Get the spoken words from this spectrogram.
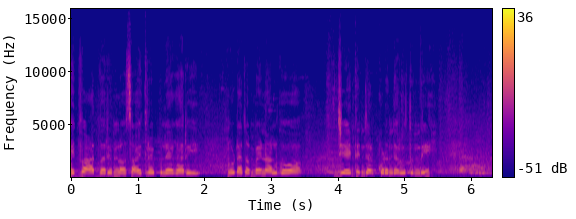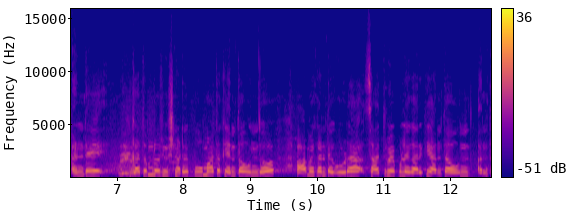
ఐద్వా ఆధ్వర్యంలో సావిత్రి పులే గారి నూట తొంభై నాలుగవ జయంతిని జరుపుకోవడం జరుగుతుంది. అంటే గతంలో చూసినట్టయితే భూమాతకు ఎంత ఉందో ఆమె కంటే కూడా సావిత్రిబాయి పులే గారికి అంత అంత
